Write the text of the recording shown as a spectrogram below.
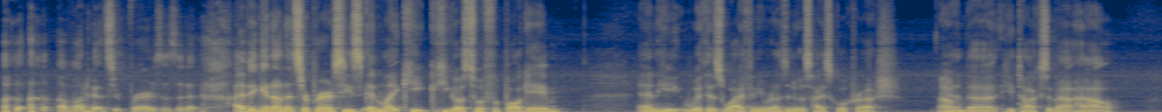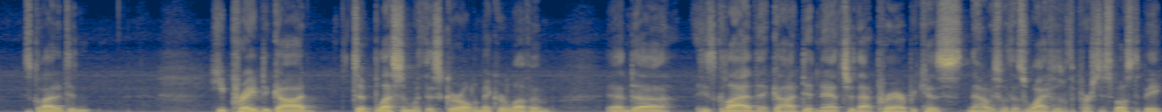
of unanswered prayers isn't it? I think in unanswered prayers he's in like he he goes to a football game and he with his wife and he runs into his high school crush. Oh. and uh he talks about how he's glad it didn't he prayed to god to bless him with this girl to make her love him. And uh he's glad that god didn't answer that prayer because now he's with his wife is with the person he's supposed to be.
